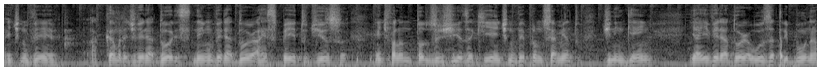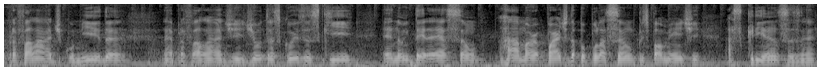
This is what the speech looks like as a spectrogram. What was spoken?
a gente não vê a Câmara de Vereadores, nenhum vereador a respeito disso. A gente falando todos os dias aqui, a gente não vê pronunciamento de ninguém. E aí vereador usa a tribuna para falar de comida, né, para falar de, de outras coisas que eh, não interessam a maior parte da população, principalmente as crianças, né,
